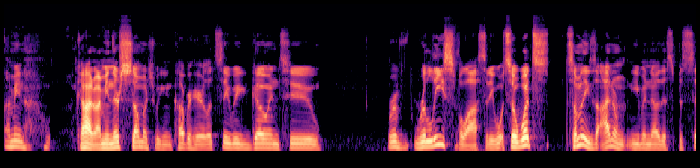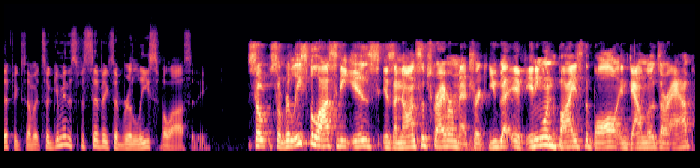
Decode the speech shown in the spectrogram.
I mean, God, I mean, there's so much we can cover here. Let's see, we go into re- release velocity. So, what's some of these? I don't even know the specifics of it. So, give me the specifics of release velocity so so release velocity is is a non-subscriber metric. You got if anyone buys the ball and downloads our app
